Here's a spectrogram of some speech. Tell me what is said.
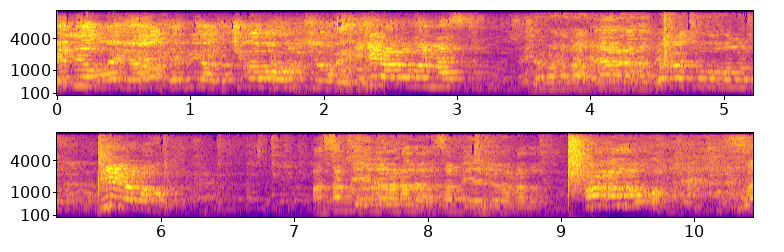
Yemiyorum ben ya. Yemiyorum. İki kabak olur. İki kabak olmaz. Eller arkada. Eller arkada. Ya kaç kabak olur? Bir kabak olur. Hasan Bey eller arkada. Hasan Bey eller arkada. Ne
